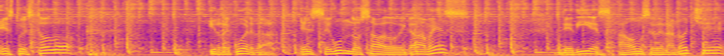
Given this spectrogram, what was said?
Esto es todo. Y recuerda, el segundo sábado de cada mes, de 10 a 11 de la noche,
